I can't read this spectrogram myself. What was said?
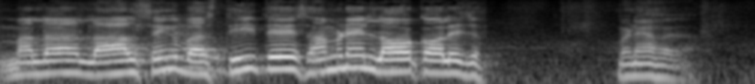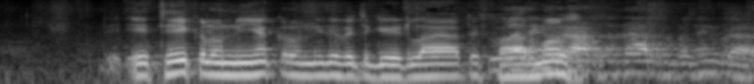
ਮੰਨ ਲਾ ਲਾਲ ਸਿੰਘ ਬਸਤੀ ਤੇ ਸਾਹਮਣੇ ਲਾਅ ਕਾਲਜ ਬਣਿਆ ਹੋਇਆ। ਤੇ ਇੱਥੇ ਕਲੋਨੀ ਆ ਕਲੋਨੀ ਦੇ ਵਿੱਚ ਗੇਟ ਲਾਇਆ ਤੇ ਫਾਰਮ ਹਾਊਸ। ਸਰਦਾਰ ਸੁਭਾ ਸਿੰਘ ਬਰਾੜ।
